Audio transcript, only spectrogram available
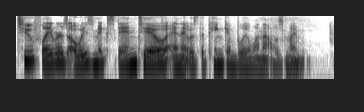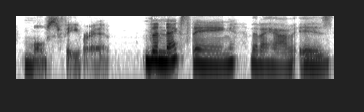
two flavors always mixed in too, and it was the pink and blue one that was my most favorite. The next thing that I have is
